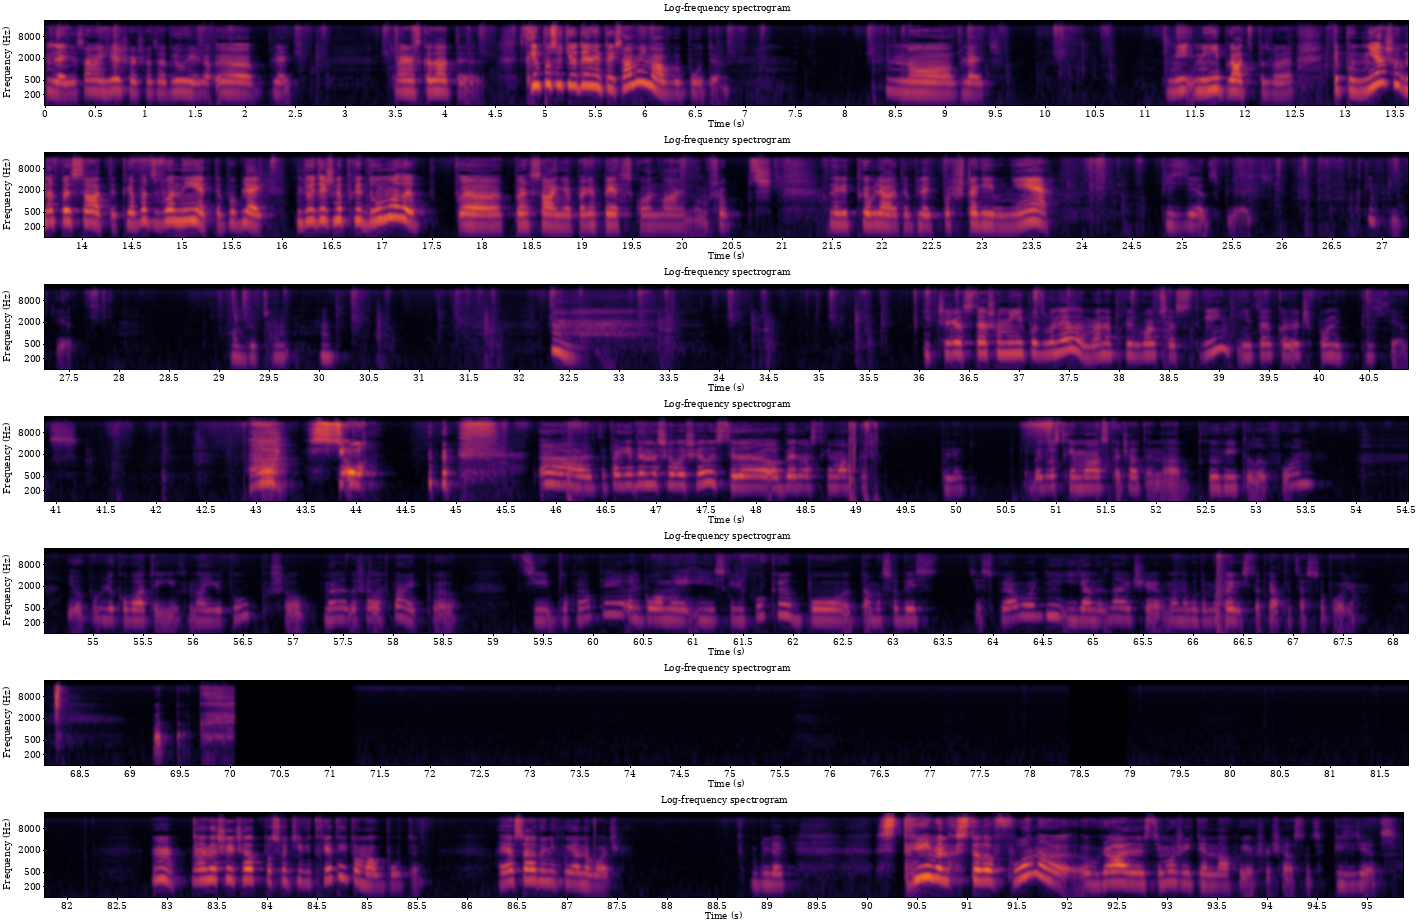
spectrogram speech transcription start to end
Блядь, і саме гірше, що це другий е, блядь. Можна сказати. З ким, по суті, один і той самий мав би бути. Но, блядь. Мій, мені брат подзвонив. Типу, не щоб написати, треба дзвонити. Бо, блядь, люди ж не придумали е, писання, переписку онлайн, щоб не відправляти, блядь, поштарів. Ні. Піздець, блядь. Такий піздець. А, блядь, це... м. М. І через те, що мені подзвонили, в мене прервався стрім, і це, коротше, повний піздець. Все! А, тепер єдине, що лишилось, це обидва стріма скачати. Блять. Обидва стріма скачати на другий телефон і опублікувати їх на YouTube, щоб в мене лишилась пам'ять про ці блокноти, альбоми і скетчбуки, бо там особисті справи одні, і я не знаю, чи в мене буде можливість забрати це з собою. От так. У мене ще й чат, по суті, відкритий то мав бути. А я все одно ніхуя не бачу. Блять. Стрімінг з телефона в реальності може йти нахуй, якщо чесно, це піздець.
